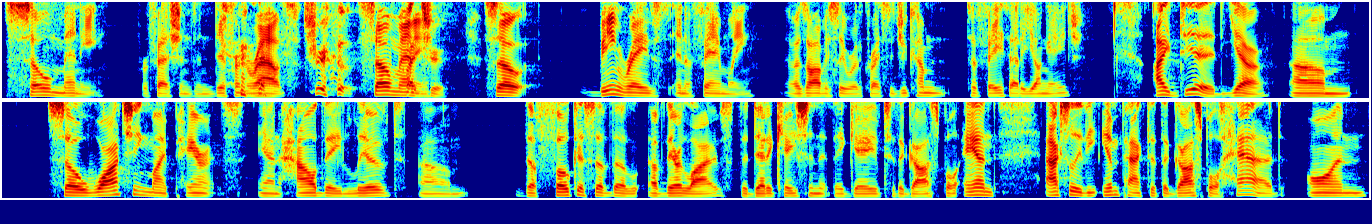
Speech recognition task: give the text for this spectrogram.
so many professions and different routes. True. So many. Quite true. So, being raised in a family that was obviously with Christ, did you come to faith at a young age? I did, yeah. Um, so watching my parents and how they lived, um, the focus of the of their lives, the dedication that they gave to the gospel, and actually the impact that the gospel had on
